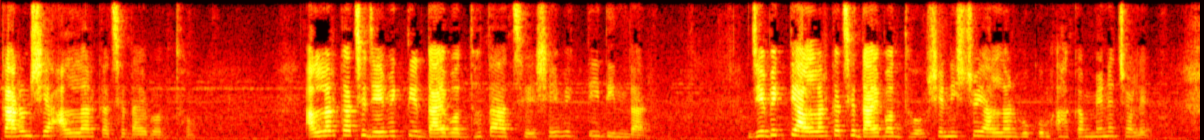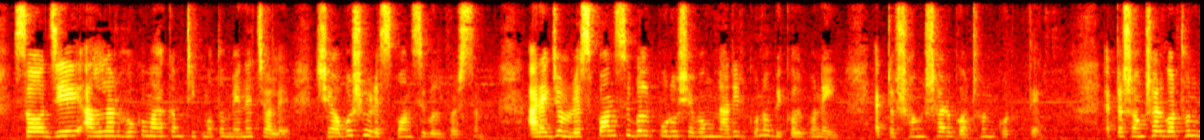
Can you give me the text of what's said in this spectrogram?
কারণ সে আল্লাহর কাছে দায়বদ্ধ। আল্লাহর কাছে যে ব্যক্তির দায়বদ্ধতা আছে সেই ব্যক্তি দিনদার। যে ব্যক্তি আল্লাহর কাছে দায়বদ্ধ, সে নিশ্চয়ই আল্লাহর হুকুম, আহকাম মেনে চলে। সো, যে আল্লাহর হুকুম, আহকাম ঠিকমতো মেনে চলে, সে অবশ্যই রেসপন্সিবল পারসন আর একজন রেসপন্সিবল পুরুষ এবং নারীর কোনো বিকল্প নেই একটা সংসার গঠন করতে। একটা সংসার গঠন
